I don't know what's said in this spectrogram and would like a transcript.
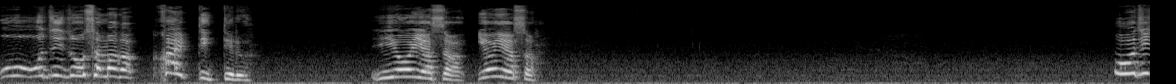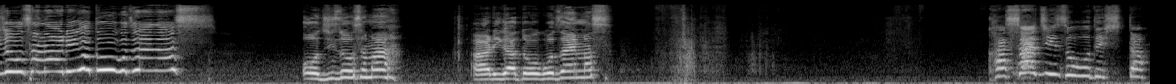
お、お地蔵様が帰っていってる。よいやさ、よいやさ。お地蔵様ありがとうございます。お地蔵様、ありがとうございます。笠地蔵でした。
